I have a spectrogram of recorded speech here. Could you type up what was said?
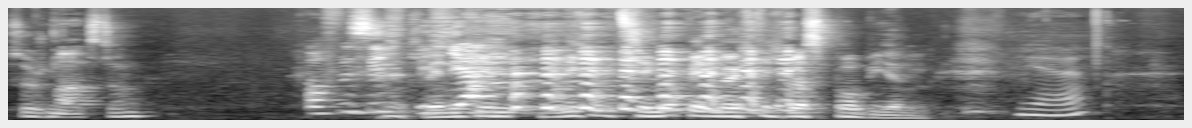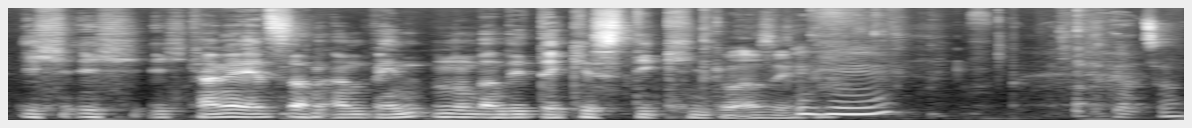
So schnarchst du. Offensichtlich, Wenn ich, ja. im, wenn ich im Zimmer bin, möchte ich was probieren. Ja. Ich, ich, ich kann ja jetzt an, an Wänden und an die Decke sticken quasi. Ist grad so.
